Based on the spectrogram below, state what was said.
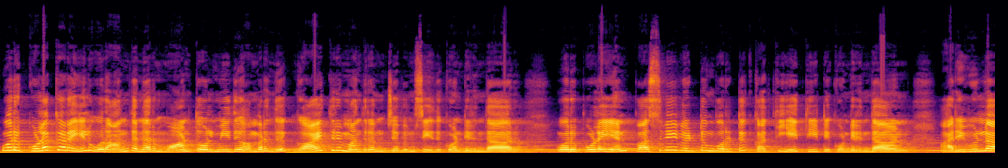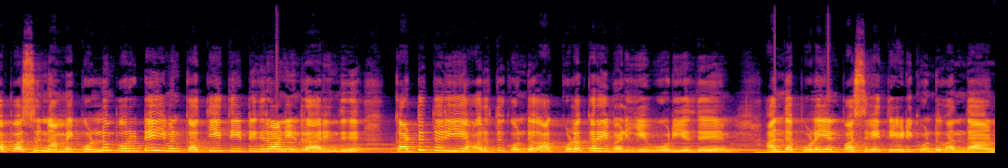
ஒரு குளக்கரையில் ஒரு அந்தணர் மான் தோல் மீது அமர்ந்து காயத்ரி மந்திரம் ஜெபம் செய்து கொண்டிருந்தார். ஒரு புலையன் பசுவை வெட்டும் பொருட்டு கத்தியை தீட்டிக் கொண்டிருந்தான். அறிவுள்ள அப்பசு நம்மை கொல்லும் பொருட்டே இவன் கத்தியை தீட்டுகிறான் என்று அறிந்து கட்டுத்தறியை அறுத்து கொண்டு அக்குளக்கரை வழியே ஓடியது. அந்த புலையன் பசுவை தேடிக்கொண்டு வந்தான்.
